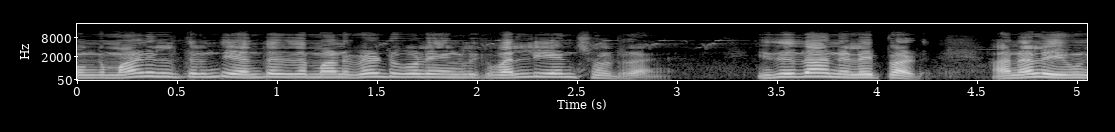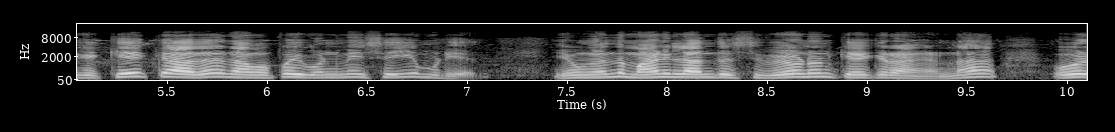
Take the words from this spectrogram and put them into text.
உங்கள் மாநிலத்திலேருந்து எந்த விதமான வேண்டுகோளும் எங்களுக்கு வரலையேன்னு சொல்கிறாங்க இதுதான் நிலைப்பாடு. அதனால் இவங்க கேட்காத நாம் போய் ஒன்றுமே செய்ய முடியாது. இவங்க வந்து மாநில அந்தஸ்து வேணும்னு கேட்குறாங்கன்னா ஒரு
